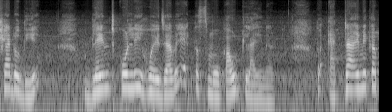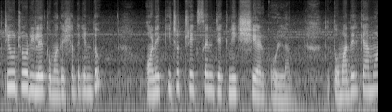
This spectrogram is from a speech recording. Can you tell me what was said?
শ্যাডো দিয়ে ব্লেন্ড করলেই হয়ে যাবে একটা স্মোক আউট লাইনার তো একটা আই মেকআপ টিউটোরিয়ালে তোমাদের সাথে কিন্তু অনেক কিছু ট্রিক্স অ্যান্ড টেকনিক শেয়ার করলাম। তো তোমাদের কেমন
